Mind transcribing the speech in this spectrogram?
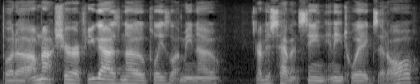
But uh, I'm not sure. If you guys know, please let me know. I just haven't seen any twigs at all.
